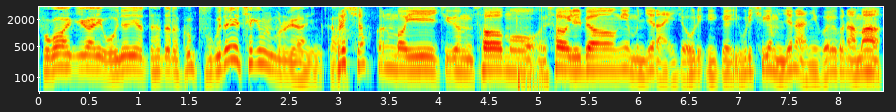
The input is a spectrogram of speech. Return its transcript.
보관 기간이 5년이었다 하더라도 그건 부대의 책임을 물을 일 아닙니까? 그렇죠. 그건 뭐 이 지금 서모 서일병의 문제는 아니죠. 우리 이게 우리 측의 문제는 아니고요. 그건 아마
